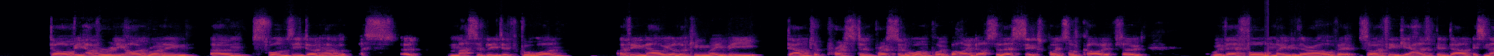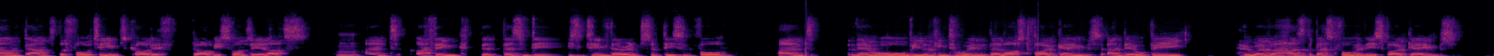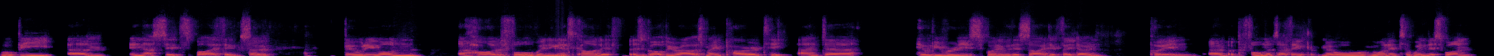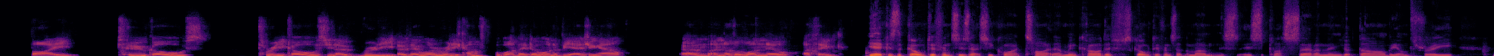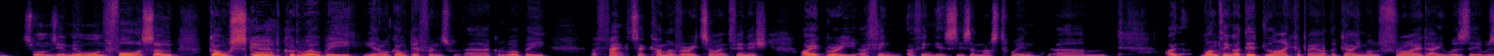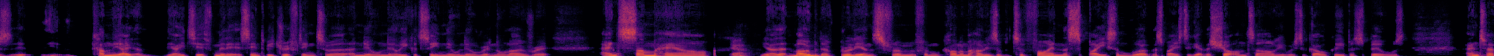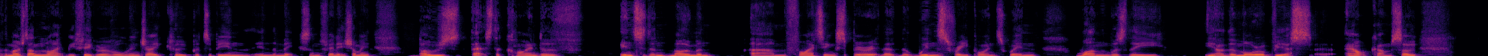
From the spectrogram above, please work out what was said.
Derby have a really hard running. Um, Swansea don't have a, a massively difficult one. I think now you're looking maybe down to Preston. Preston are one point behind us, so they're six points off Cardiff. So with their form, maybe they're out of it. So I think it has been down. It's now down to the four teams: Cardiff, Derby, Swansea, and us. Mm. And I think that there's some decent teams there in some decent form, and they will all be looking to win their last five games, and it will be whoever has the best form in these five games will be um, in that sixth spot. I think so. Building on a hard fought win against Cardiff has got to be Rowett's main priority, and uh, he'll be really disappointed with his side if they don't put in um, a performance. I think Millwall wanted to win this one by two goals, three goals. You know, really, they want a really comfortable one. They don't want to be edging out um, another one 0 I think. Yeah, because the goal difference is actually quite tight. I mean, Cardiff's goal difference at the moment is, is plus seven. Then you've got Derby on three, Swansea and Millwall on four. So goals scored yeah. could well be, you know, a goal difference uh, could well be a factor come a very tight finish. I agree. I think I think it's it's a must win. Um, I, one thing I did like about the game on Friday was it was it, it, come the the 80th minute, it seemed to be drifting to a, a nil nil. You could see nil nil written all over it, and somehow, yeah. you know, that moment of brilliance from from Connor Mahoney to, to, find the space and work the space to get the shot on target, which the goalkeeper spills, and to have the most unlikely figure of all in Jake Cooper to be in in the mix and finish. I mean, those that's the kind of incident moment um, fighting spirit that, that wins three points when one was the you know the more obvious uh, outcome. So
